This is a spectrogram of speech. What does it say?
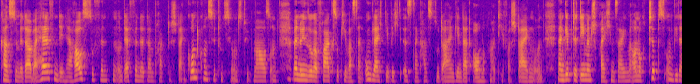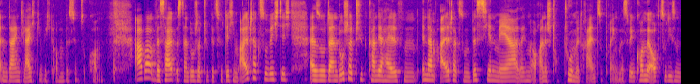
kannst du mir dabei helfen, den herauszufinden? Und der findet dann praktisch deinen Grundkonstitutionstyp aus. Und wenn du ihn sogar fragst, okay, was dein Ungleichgewicht ist, dann kannst du dahingehend halt auch nochmal tiefer steigen. Und dann gibt er dementsprechend, sage ich mal, auch noch Tipps, um wieder in dein Gleichgewicht auch ein bisschen zu kommen. Aber weshalb ist dein Dosha-Typ jetzt für dich im Alltag so wichtig? Also dein Dosha Dosha-Typ kann dir helfen, in deinem Alltag so ein bisschen mehr, sag ich mal, auch eine Struktur mit reinzubringen. Deswegen kommen wir auch zu diesem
